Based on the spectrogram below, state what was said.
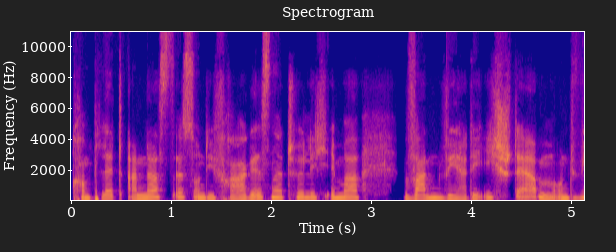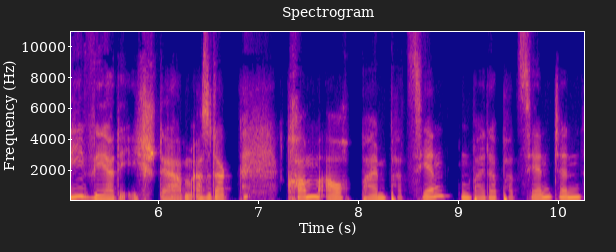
komplett anders ist. Und die Frage ist natürlich immer, wann werde ich sterben und wie werde ich sterben? Also da kommen auch beim Patienten, bei der Patientin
